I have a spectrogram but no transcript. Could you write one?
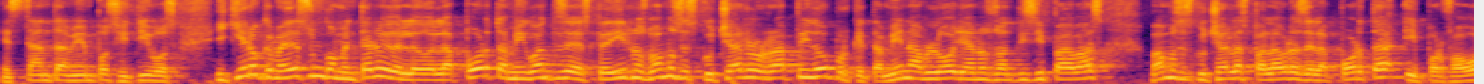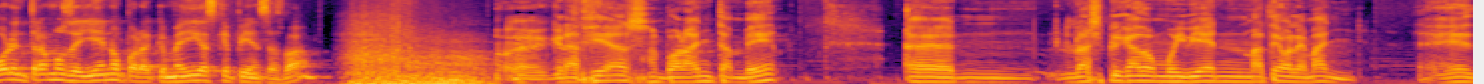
están también positivos. Y quiero que me des un comentario de lo de la porta, amigo, antes de despedirnos. Vamos a escucharlo rápido, porque también habló, ya nos lo anticipabas. Vamos a escuchar las palabras de la porta y por favor entramos de lleno para que me digas qué piensas, ¿va? Eh, gracias, Borañ también. Eh, lo ha explicado muy bien Mateo Alemán. Eh,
